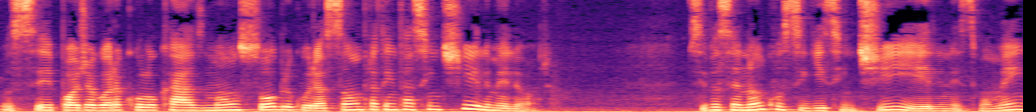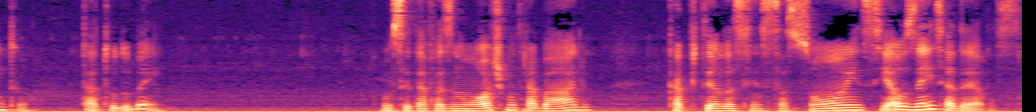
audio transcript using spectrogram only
você pode agora colocar as mãos sobre o coração para tentar sentir ele melhor. Se você não conseguir sentir ele nesse momento, tá tudo bem. Você está fazendo um ótimo trabalho, captando as sensações e a ausência delas.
